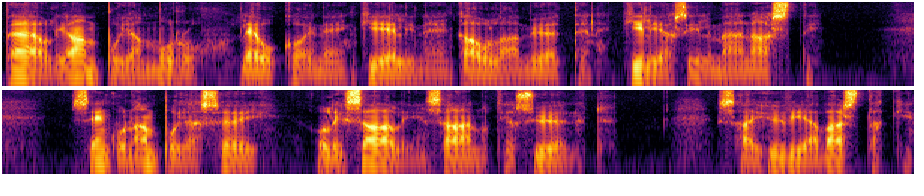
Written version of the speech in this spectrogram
Pää oli ampujan muru, leukoineen, kielineen, kaulaa myöten, kiljasilmään asti. Sen kun ampuja söi, oli saaliin saanut ja syönyt. Sai hyviä vastakin.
